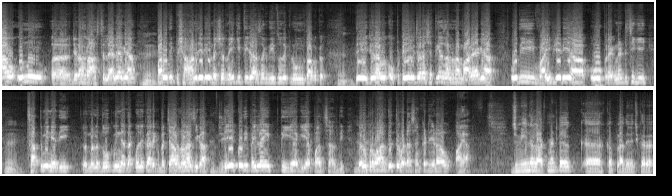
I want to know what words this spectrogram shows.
ਆ ਉਹਨੂੰ ਜਿਹੜਾ ਹਿਰਾਸਤ ਲੈ ਲਿਆ ਗਿਆ ਪਰ ਉਹਦੀ ਪਛਾਣ ਜਿਹੜੀ ਉਹ ਨਸ਼ਰ ਨਹੀਂ ਕੀਤੀ ਜਾ ਸਕਦੀ ਇਥੋਂ ਦੇ ਕਾਨੂੰਨ ਮੁਤਾਬਕ। ਤੇ ਜਿਹੜਾ ਉਹ ਪਟੇਲ ਵਿਚਾਰਾ 36 ਸਾਲਾਂ ਦਾ ਮਾਰਿਆ ਗਿਆ। ਉਹਦੀ ਵਾਈਫ ਜਿਹੜੀ ਆ ਉਹ ਪ੍ਰੈਗਨੈਂਟ ਸੀਗੀ। 7 ਮਹੀਨੇ ਦੀ। ਮਤਲਬ 2 ਮਹੀਨਿਆਂ ਤੱਕ ਉਹਦੇ ਘਰ ਇੱਕ ਬੱਚਾ ਆਉਣ ਵਾਲਾ ਸੀਗਾ। ਤੇ ਇੱਕ ਉਹਦੀ ਪਹਿਲਾਂ ਹੀ ਧੀ ਹੈਗੀ ਆ 5 ਸਾਲ ਦੀ। ਪਰ ਉਹ ਪਰਿਵਾਰ ਦੇ ਉੱਤੇ ਵੱਡਾ ਸੰਕਟ ਜਿਹੜਾ ਉਹ ਆਇਆ। ਜ਼ਮੀਨ ਅਲਾਟਮੈਂਟ ਕਪਲਾ ਦੇ ਵਿੱਚ ਕਰ-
